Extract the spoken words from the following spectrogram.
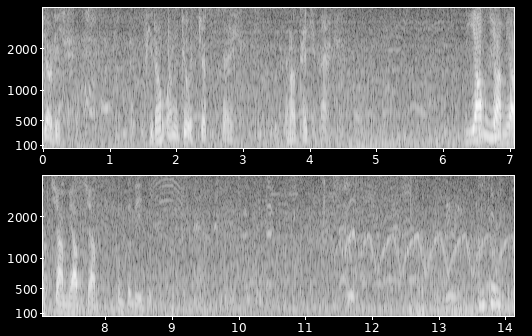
Jody, if you don't want to do it, just say, and I'll take you back. Yapacağım, yapacağım, yapacağım. Sıkıntı değil. I'll do it.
